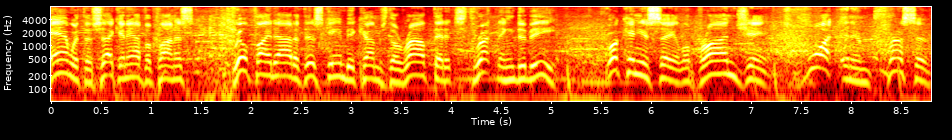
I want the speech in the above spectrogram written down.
And with the second half upon us, we'll find out if this game becomes the route that it's threatening to be. What can you say, LeBron James? What an impressive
